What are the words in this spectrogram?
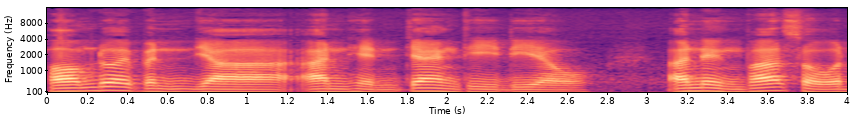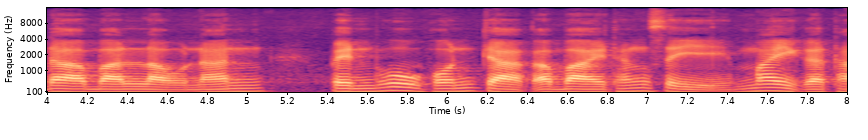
พร้อมด้วยปัญญาอันเห็นแจ้งทีเดียว อันหนึ่งพระโสดาบันเหล่านั้น เป็นผู้พ้นจากอบายทั้งสี่ไม่กระท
